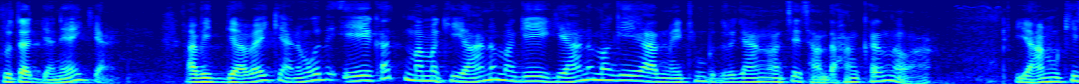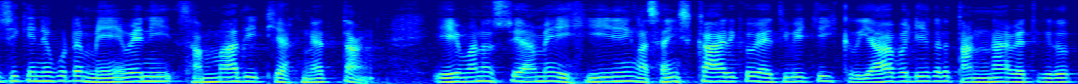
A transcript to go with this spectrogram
පෘතජ්ජනයයි කියන්නේ. අවිද්‍යාවයි කියන්නේ. මොකද ඒකත් මම කියන මගේ කියන මගේ ආත්මය. ඉතින් බුදුරජාණන් වහන්සේ සඳහන් කරනවා යම් කිසි කෙනෙකුට මේවැනි සම්මාදිටියක් නැත්තම් ඒ මනුස්සයා මේ හීනෙන් අසංස්කාරිකව ඇතිවෙච්ච ක්‍රියාවලියකට තණ්හාව ඇති කරොත්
